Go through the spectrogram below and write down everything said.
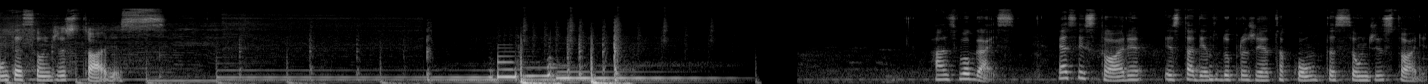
Contação de histórias. As vogais. Essa história está dentro do projeto A Contação de História.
